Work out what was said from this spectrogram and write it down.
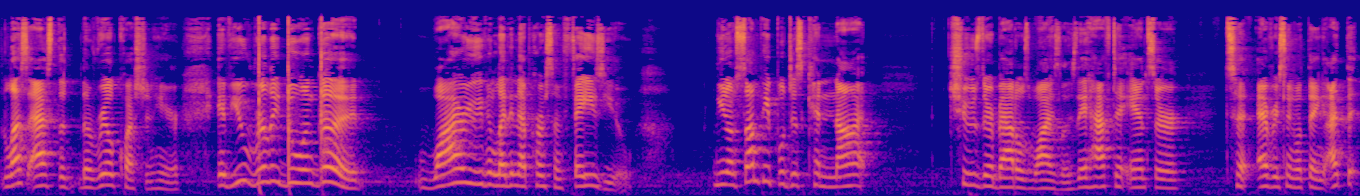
let's ask the, the real question here. If you really doing good, why are you even letting that person faze you? You know, some people just cannot choose their battles wisely. They have to answer to every single thing. I think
